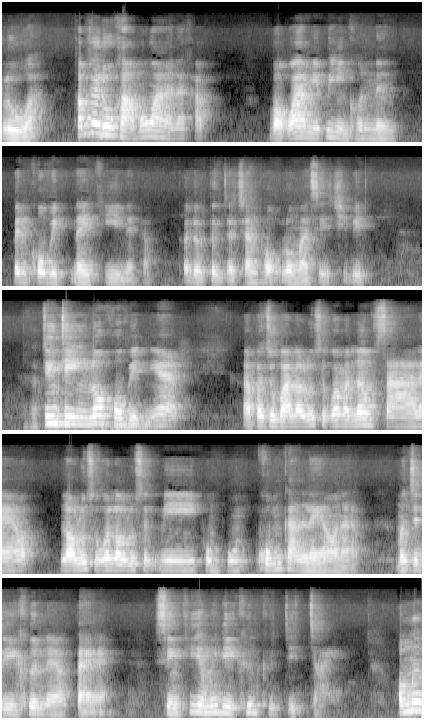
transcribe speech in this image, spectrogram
กลัวเขาพเจ้าดูข่าวเมื่อวานนะครับ บอกว่ามีผู้หญิงคนหนึ่ง เป็นโควิด -19 นะครับ ก็โดดตึกจากชั้น 6 ลงมาเสียชีวิต จริงๆ โรคโควิดเนี่ยปัจจุบันเรารู้สึกว่ามันเริ่มซาแล้ว เรารู้สึกว่าเรารู้สึกมีภูมิคุ้มกันแล้วนะครับ มันจะดีขึ้นแล้ว แต่สิ่งที่ยังไม่ดีขึ้นคือจิตใจ เพราะเมื่อ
